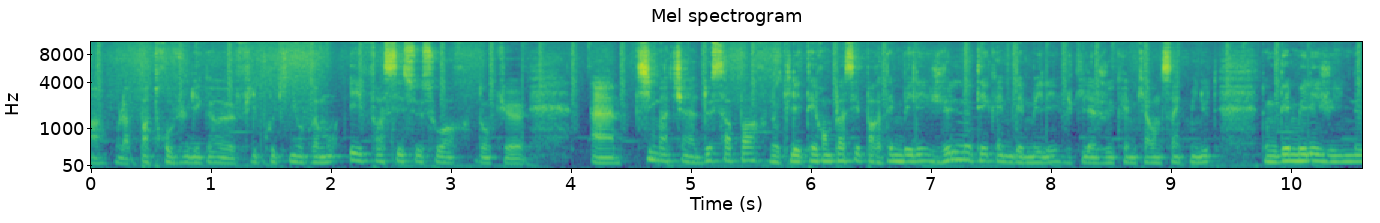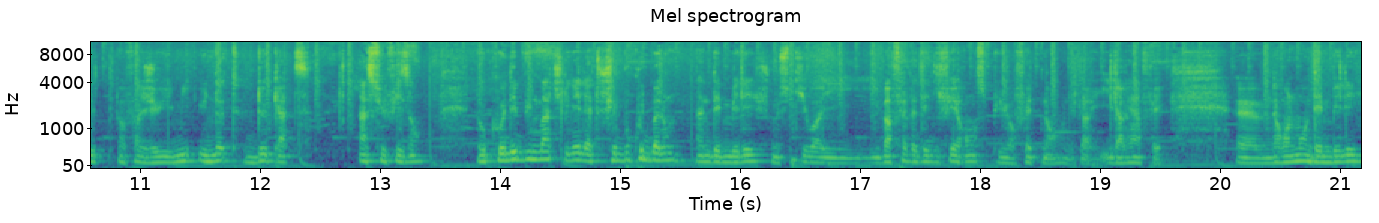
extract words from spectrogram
Hein, on l'a pas trop vu les gars, euh, Philippe Coutinho vraiment effacé ce soir. Donc un petit match de sa part. Donc il été remplacé par Dembélé. Je vais le noter quand même Dembélé, vu qu'il a joué quand même 45 minutes. Donc Dembélé, j'ai une enfin j'ai mis une note de 4 insuffisant. Donc au début de match, il a touché beaucoup de ballons, hein, Dembélé. Je me suis dit, il, va faire des différences. Puis en fait, non, il a rien fait. Euh, normalement, Dembélé,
